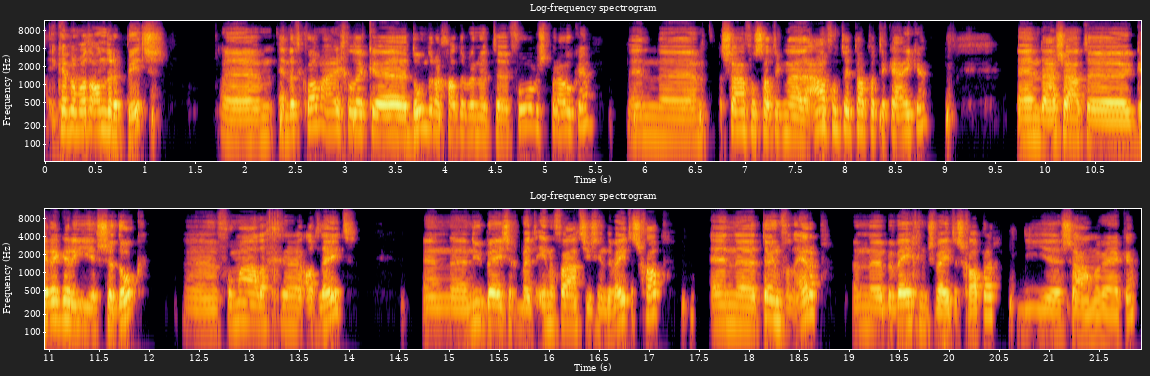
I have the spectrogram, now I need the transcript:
Ik heb een wat andere pitch. Uh, en dat kwam eigenlijk, uh, donderdag hadden we het uh, voorbesproken. En uh, s'avonds zat ik naar de avondetappe te kijken. En daar zaten Gregory Sedok, voormalig atleet. En nu bezig met innovaties in de wetenschap. En Teun van Erp, een uh, bewegingswetenschapper, die samenwerken.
